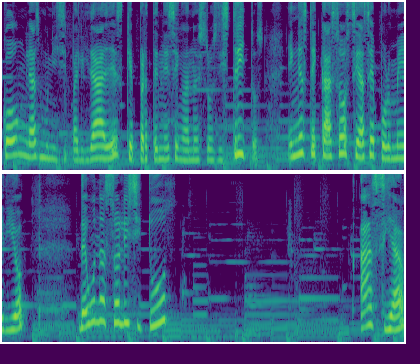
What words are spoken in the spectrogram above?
con las municipalidades que pertenecen a nuestros distritos. En este caso se hace por medio de una solicitud hacia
